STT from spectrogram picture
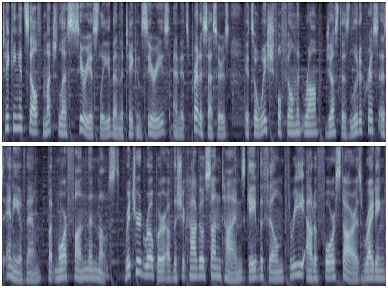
Taking itself much less seriously than the Taken series and its predecessors, it's a wish fulfillment romp just as ludicrous as any of them, but more fun than most. Richard Roeper of the Chicago Sun-Times gave the film 3 out of 4 stars, writing,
